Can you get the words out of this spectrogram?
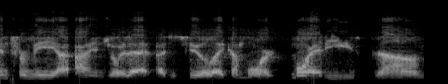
and for me, I, I enjoy that. I just feel like I'm more more at ease. Um,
